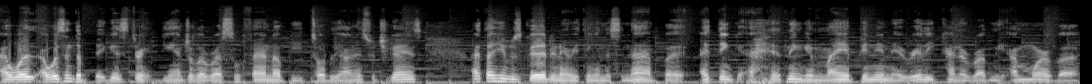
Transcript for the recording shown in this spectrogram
I was I wasn't the biggest D'Angelo Russell fan. I'll be totally honest with you guys. I thought he was good and everything and this and that, but I think I think in my opinion, it really kind of rubbed me. I'm more of a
